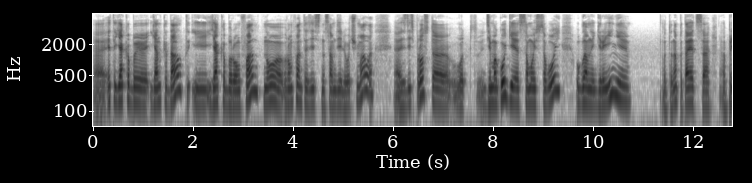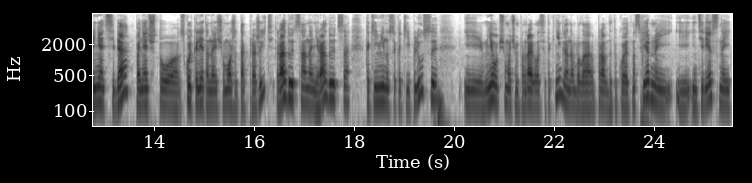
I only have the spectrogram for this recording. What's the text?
э, это якобы Янка Далт и якобы Ромфант, но Ромфанта здесь на самом деле очень мало. Э, здесь просто вот демагогия самой собой у главной героини, вот она пытается принять себя, понять, что сколько лет она еще может так прожить, радуется она, не радуется, какие минусы, какие плюсы. И мне, в общем, очень понравилась эта книга. Она была, правда, такой атмосферной и интересной,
